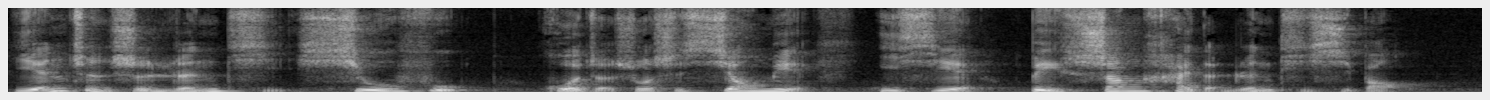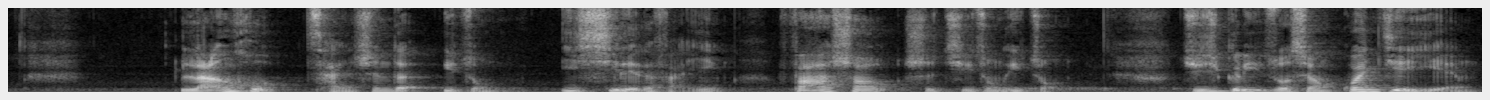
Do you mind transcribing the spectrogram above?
炎症是人体修复或者说是消灭一些被伤害的人体细胞。然后产生的一种一系列的反应，发烧是其中的一种。举个例子，像关节炎，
